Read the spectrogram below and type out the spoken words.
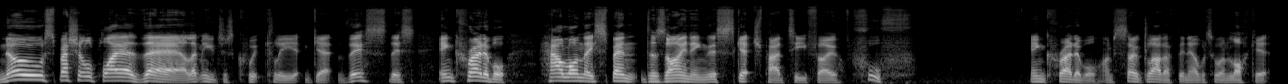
No special player there. Let me just quickly get this. This incredible. How long they spent designing this sketchpad Tifo. Whew. Incredible. I'm so glad I've been able to unlock it.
